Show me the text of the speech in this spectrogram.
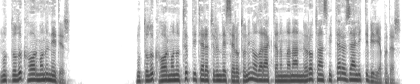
Mutluluk hormonu nedir? Mutluluk hormonu tıp literatüründe serotonin olarak tanımlanan nörotransmitter özellikli bir yapıdır.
